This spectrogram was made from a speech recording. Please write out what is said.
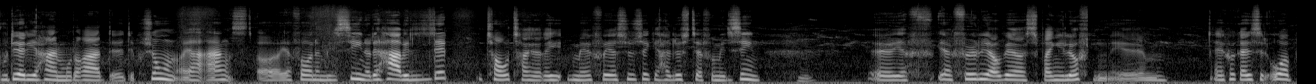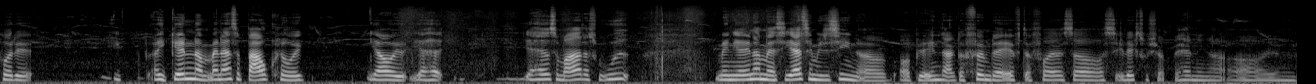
vurderer, at jeg har en moderat øh, depression, og jeg har angst, og jeg får noget medicin, og det har vi lidt togtrækkeri med, for jeg synes ikke, jeg har lyst til at få medicin. Mm. Øh, jeg, jeg føler, jeg er ved at springe i luften. Øh, jeg kunne ikke rigtig sætte ord på det. I, og igen, når man er så bagklog, ikke? Jeg, var jo, jeg, havde, jeg havde så meget, der skulle ud, men jeg ender med at sige ja til medicin og, og bliver indlagt, og fem dage efter får jeg så også elektrochokbehandlinger, og øhm,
